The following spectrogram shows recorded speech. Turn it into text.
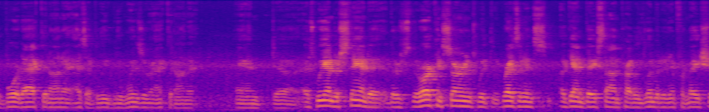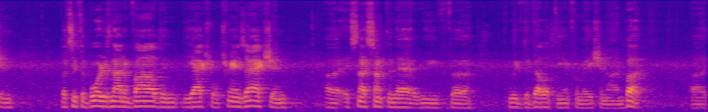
the board acted on it, as I believe New Windsor acted on it. And uh, as we understand it, there's, there are concerns with residents, again, based on probably limited information. But since the board is not involved in the actual transaction, uh, it's not something that we've, uh, we've developed the information on. But uh,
